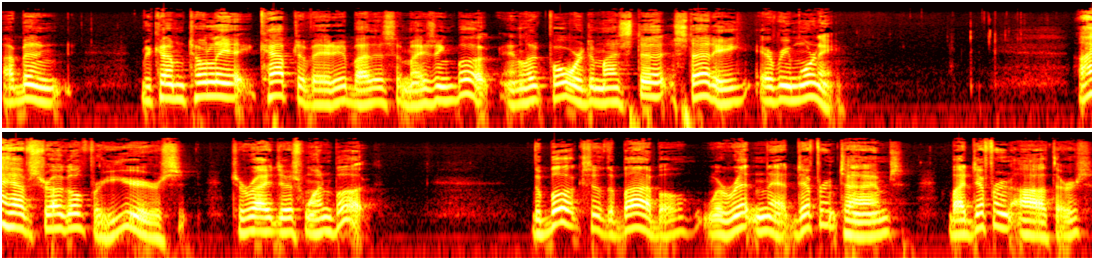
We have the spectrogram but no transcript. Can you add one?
I've been become totally captivated by this amazing book and look forward to my stu- study every morning. I have struggled for years to write just one book. The books of the Bible were written at different times by different authors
